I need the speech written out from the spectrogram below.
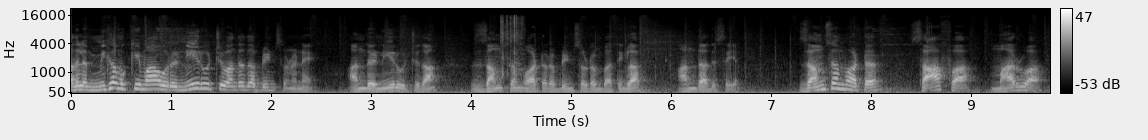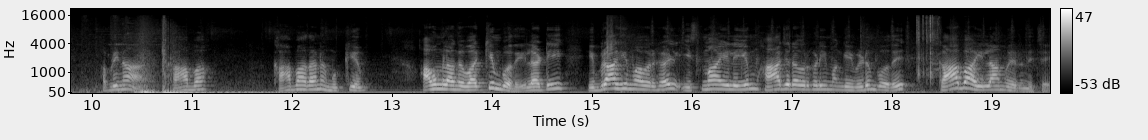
அதில் மிக முக்கியமாக ஒரு நீரூற்று வந்தது அப்படின்னு சொன்னனே அந்த நீரூற்று தான் ஜம்சம் வாட்டர் அப்படின்னு சொல்கிறோம் பார்த்தீங்களா அந்த அதிசயம். ஜம்சம் வாட்டர் சாஃபா மர்வா அப்படின்னா காபா. காபா தானே முக்கியம். அவங்கள அங்கே வைக்கும்போது இல்லாட்டி இப்ராஹிம் அவர்கள் இஸ்மாயிலையும் ஹாஜர் அவர்களையும் அங்கே விடும்போது காபா இல்லாமல் இருந்துச்சு.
